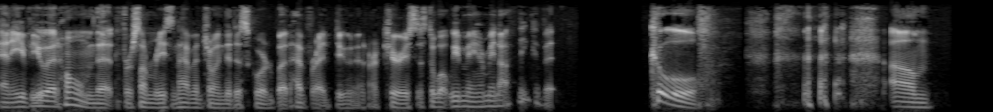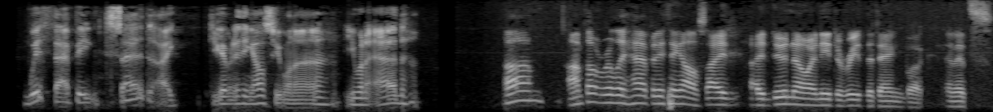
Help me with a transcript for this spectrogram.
any of you at home that for some reason haven't joined the Discord but have read Dune and are curious as to what we may or may not think of it. Cool. um, with that being said, I do you have anything else you wanna you wanna add? Um, I don't really have anything else. I I do know I need to read the dang book, and it's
